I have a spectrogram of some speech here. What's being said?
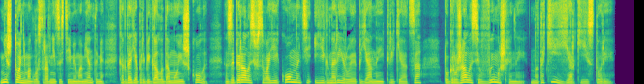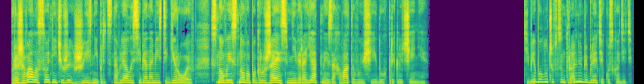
Ничто не могло сравниться с теми моментами, когда я прибегала домой из школы, запиралась в своей комнате и, игнорируя пьяные крики отца, погружалась в вымышленные, но такие яркие истории. Проживала сотни чужих жизней, представляла себя на месте героев, снова и снова погружаясь в невероятные, захватывающие дух приключения. «Тебе бы лучше в центральную библиотеку сходить»,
